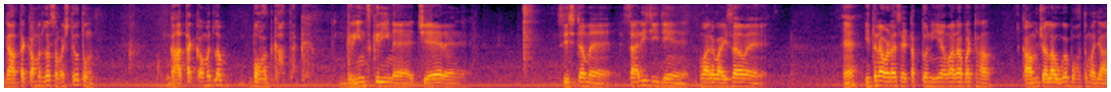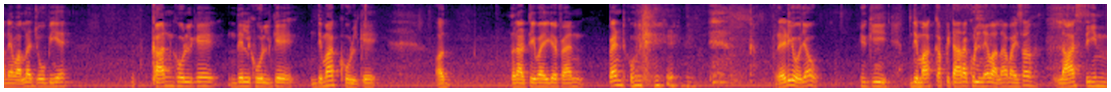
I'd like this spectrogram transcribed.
घातक का मतलब समझते हो तुम? घातक का मतलब बहुत घातक। ग्रीन स्क्रीन है चेयर है सिस्टम है, सारी चीज़ें हैं, हमारे भाई साहब हैं। हैं? इतना बड़ा सेटअप तो नहीं है हमारा बट हाँ काम चला हुआ है, बहुत मज़ा आने वाला जो भी है। कान खोल के, दिल खोल के, दिमाग खोल के, और राठी भाई के फ़ैन पेंट खोल के। रेडी हो जाओ, क्योंकि दिमाग का पिटारा खुलने वाला है भाई साहब। लास्ट सीन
